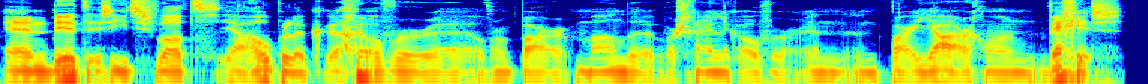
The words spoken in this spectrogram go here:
En dit is iets wat ja, hopelijk eh, over, eh, over een paar maanden, waarschijnlijk over een, een paar jaar, gewoon weg is.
